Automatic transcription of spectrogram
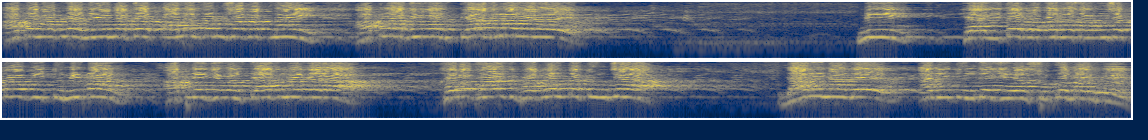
आपण आपल्या नियमाचं पालन करू शकत नाही. आपला जीवन त्यागमय आहे. मी ह्या इतर लोकांना सांगू शकतो की तुम्ही पण आपले जीवन त्यागमय करा. खरोखरच भगवंत तुमच्या दारी नांदेल आणि तुमचे जीवन सुखमय होईल.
